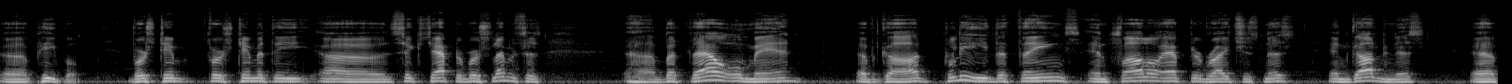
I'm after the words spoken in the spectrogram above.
uh, people. Verse Tim, 1 Timothy uh, 6 chapter, verse 11 says, uh, But thou, O man of God, plead the things and follow after righteousness and godliness, uh,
